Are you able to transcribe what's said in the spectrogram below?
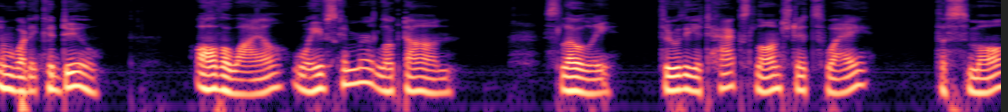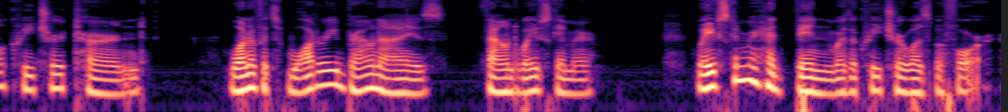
and what it could do. All the while, Waveskimmer looked on. Slowly, through the attacks launched its way, the small creature turned. One of its watery brown eyes found Waveskimmer. Waveskimmer had been where the creature was before,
